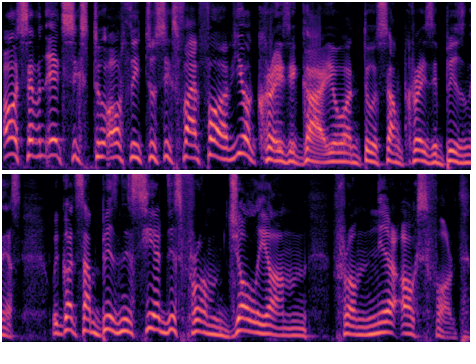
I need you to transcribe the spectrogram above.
Oh seven eight six two oh three two six five four. You're a crazy guy, you want to do some crazy business. We got some business here. This from Jolyon from near Oxford.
